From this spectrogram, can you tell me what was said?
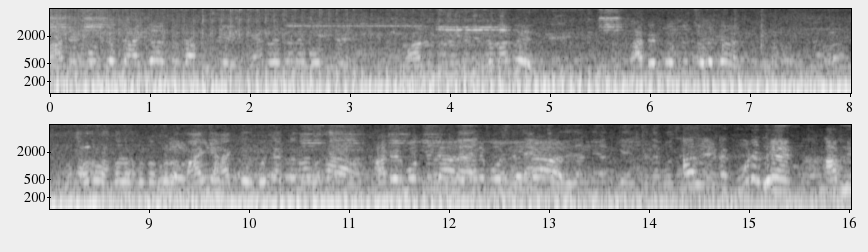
হাটের মধ্যে হাটের মধ্যে চলে যান। হাটের মধ্যে যান এখানে বসবেন না। তাহলে এটা করে দেন। আপনি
